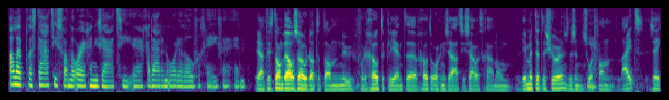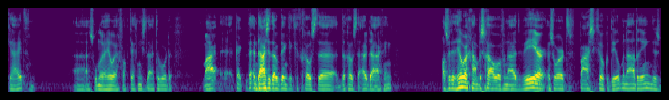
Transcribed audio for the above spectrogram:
alle prestaties van de organisatie. Uh, ga daar een oordeel over geven. En ja, het is dan wel zo dat het dan nu voor de grote cliënten, grote organisaties, zou het gaan om limited assurance. Dus een soort van light zekerheid. Uh, zonder heel erg vaktechnisch daar te worden. Maar eh, kijk, en daar zit ook denk ik het grootste, de grootste uitdaging. Als we dit heel erg gaan beschouwen vanuit weer een soort paarse krokodilbenadering, dus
